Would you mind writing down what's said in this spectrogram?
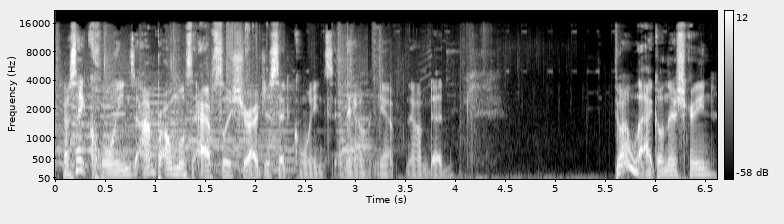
Did I say coins? I'm almost absolutely sure I just said coins. And now, yep, now I'm dead. Do I lag on their screen?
